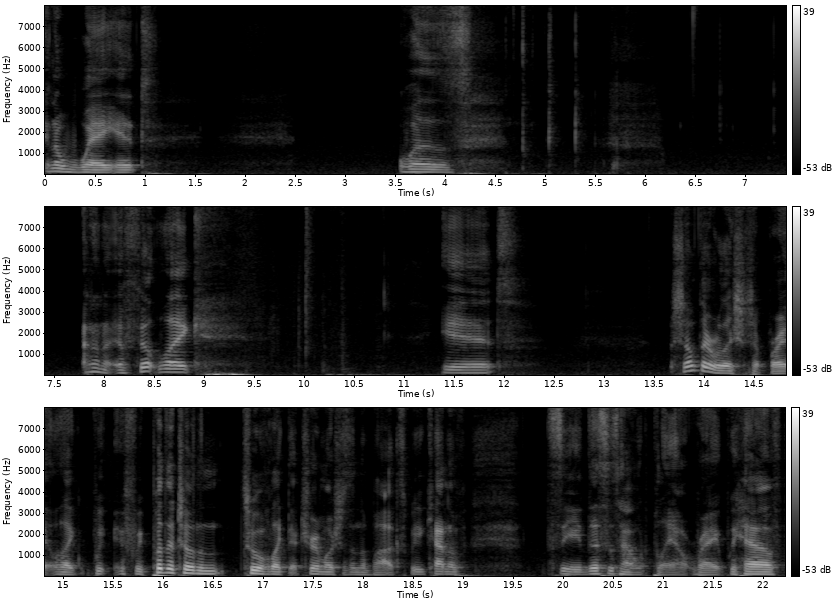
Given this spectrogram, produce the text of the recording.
in a way it was I don't know, it felt like it showed their relationship, right? Like we, if we put the two of them, two of like their true emotions in the box, we kind of see this is how it would play out, right? We have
